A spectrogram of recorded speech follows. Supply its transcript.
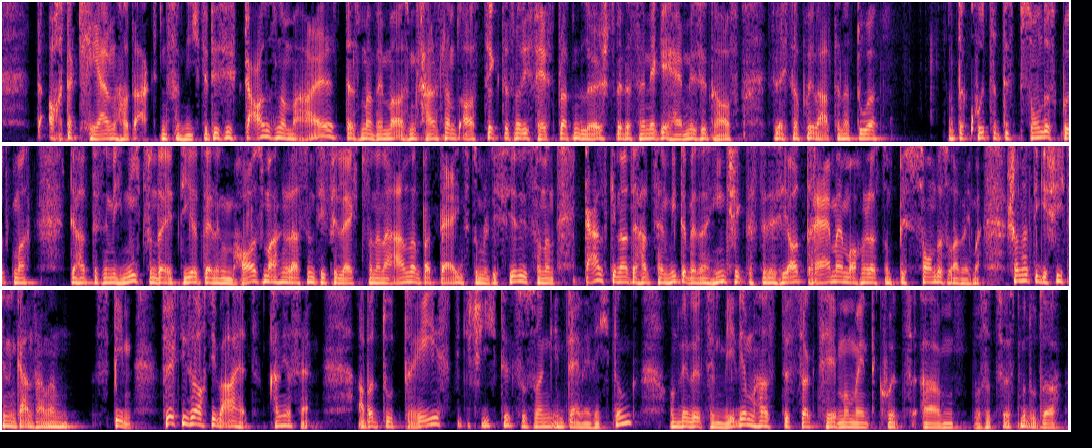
Auch der Kern hat Akten vernichtet. Das ist ganz normal, dass man, wenn man aus dem Kanzleramt auszieht, dass man die Festplatten löscht, weil da ja Geheimnisse drauf, vielleicht auch privater Natur. Und der Kurz hat das besonders gut gemacht. Der hat das nämlich nicht von der IT-Abteilung im Haus machen lassen, die vielleicht von einer anderen Partei instrumentalisiert ist, sondern ganz genau, der hat seinen Mitarbeiter hingeschickt, dass der das ja dreimal machen lässt und besonders ordentlich macht. Schon hat die Geschichte einen ganz anderen Spin. Vielleicht ist auch die Wahrheit, kann ja sein. Aber du drehst die Geschichte sozusagen in deine Richtung. Und wenn du jetzt ein Medium hast, das sagt, hey, Moment kurz, ähm, was erzählst du da?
